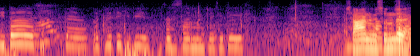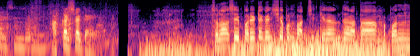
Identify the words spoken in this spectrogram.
इथं क- प्रकृती किती जसं सर म्हटले किती छान आणि सुंदर आहे. आकर्षक आहे. चला असे पर्यटकांशी आपण बातचीत केल्यानंतर आता आपण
